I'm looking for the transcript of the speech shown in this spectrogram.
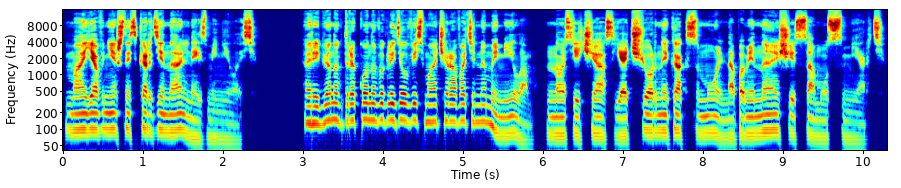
Моя внешность кардинально изменилась. Ребенок дракона выглядел весьма очаровательным и милым, но сейчас я черный как смоль, напоминающий саму смерть.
